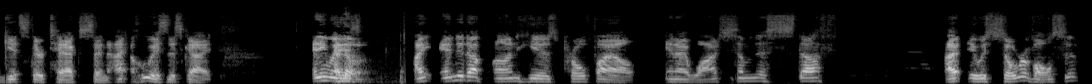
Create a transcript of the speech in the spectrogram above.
gets their texts, and I, who is this guy? I Anyways, know. I ended up on his profile, and I watched some of this stuff. I, it was so revulsive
